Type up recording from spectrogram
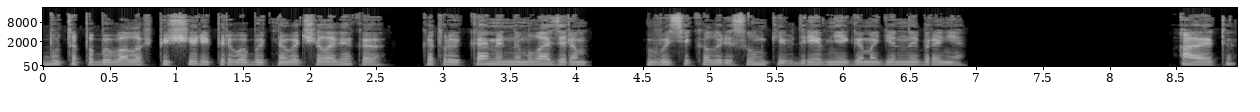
будто побывала в пещере первобытного человека, который каменным лазером высекал рисунки в древней гомогенной броне. А это?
